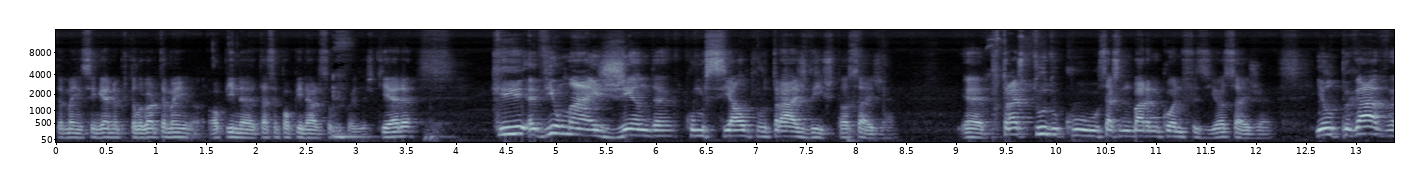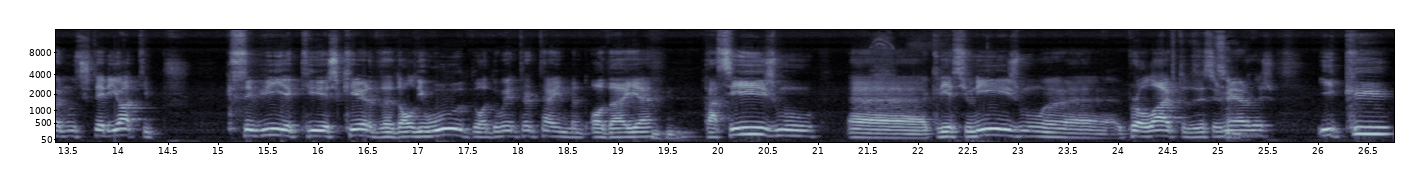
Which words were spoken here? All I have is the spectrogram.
também se engana, porque ele agora também opina, está sempre a opinar sobre uhum. coisas. Que era que havia uma agenda comercial por trás disto, ou seja, uh, por trás de tudo o que o Sacha Baron Cohen fazia, ou seja, ele pegava nos estereótipos que sabia que a esquerda de Hollywood ou do entertainment odeia uhum. racismo, uh, criacionismo, uh, pro-life, todas essas Sim. merdas, e que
